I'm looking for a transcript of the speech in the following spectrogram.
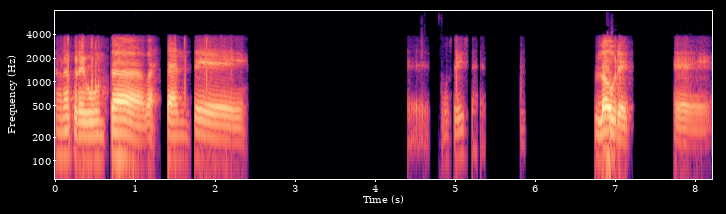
una pregunta bastante, eh, ¿cómo se dice? Loaded. Eh,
